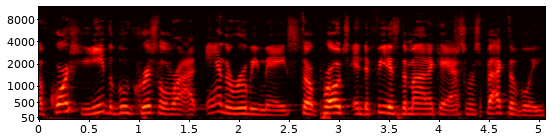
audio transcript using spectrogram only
Of course, you need the blue crystal rod and the ruby mace to approach and defeat his demonic ass, respectively.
